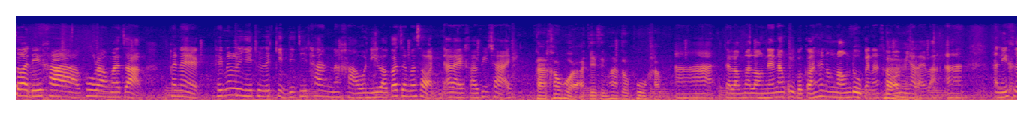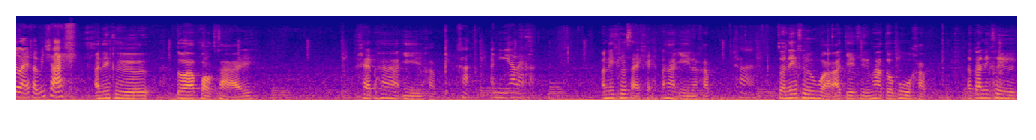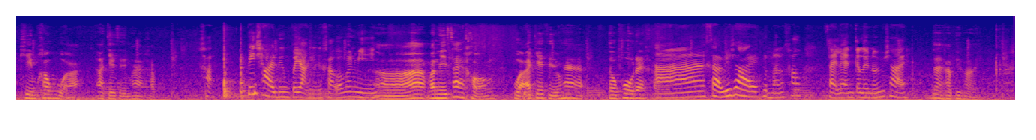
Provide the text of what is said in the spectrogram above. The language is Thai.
สวัสดีค่ะ พวกเรามาจากแผนกเทคโนโลยีธุรกิจดิจิทัลนะคะ วันนี้เราก็จะมาสอนอะไรคะพี่ชาย การเข้าหัว RJ15 ตัวผู้ครับ อ่าแต่เรามาลองแนะนำอุปกรณ์ให้น้องๆดูกันนะคะ ได้ ว่ามีอะไรบ้างอ่าอันนี้คืออะไรคะพี่ชาย อันนี้คือตัวปลอกสาย Cat 5e ครับ ค่ะ อันนี้อะไรคะ อันนี้คือสาย Cat 5e นะครับ ค่ะ ส่วนนี้คือหัว RJ45 ตัวผู้ครับ แล้วก็นี่คือครีมเข้าหัว RJ45 ครับ ค่ะ พี่ชายลืมไปอย่างหนึ่งค่ะว่ามันมีอ๋อ มันมีไส้ของหัว RJ45 ตัวผู้ด้วยครับ อ่าค่ะพี่ชายมาเข้าสายแลนกันเลยเนาะพี่ชายได้ครับพี่พลอย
